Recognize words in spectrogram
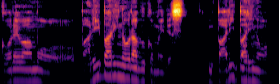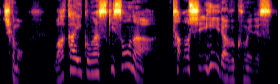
これはもう、バリバリのラブコメです。バリバリの、しかも、若い子が好きそうな、楽しいラブコメです。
